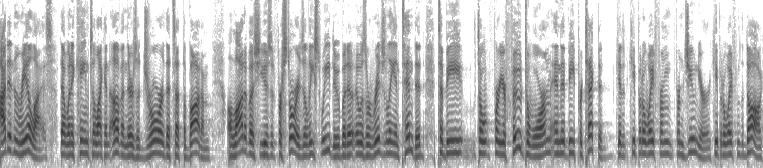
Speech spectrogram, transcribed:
I didn't realize that when it came to like an oven, there's a drawer that's at the bottom. A lot of us use it for storage, at least we do, but it, it was originally intended to be to, for your food to warm and it be protected. Get it, keep it away from, from Junior or keep it away from the dog.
